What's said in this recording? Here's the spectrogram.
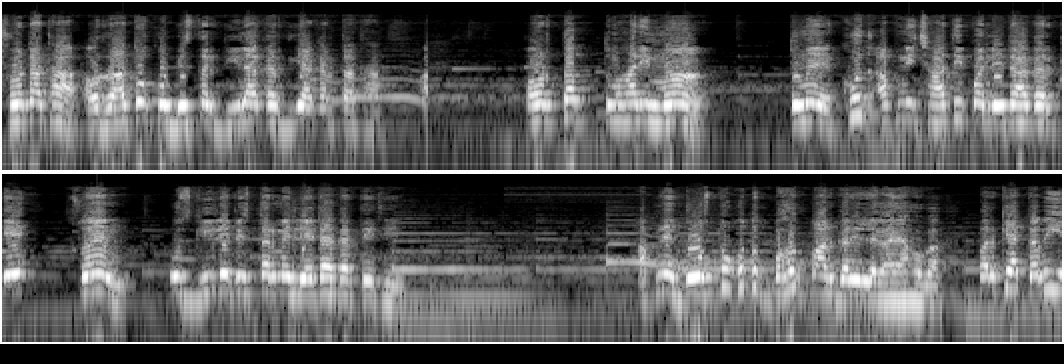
छोटा था और रातों को बिस्तर गीला कर दिया करता था। और तब तुम्हारी माँ तुम्हें खुद अपनी छाती पर लेटा करके स्वयं उस गीले बिस्तर में लेटा करती थी। अपने दोस्तों को तो बहुत बार गले लगाया होगा, पर क्या कभी,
